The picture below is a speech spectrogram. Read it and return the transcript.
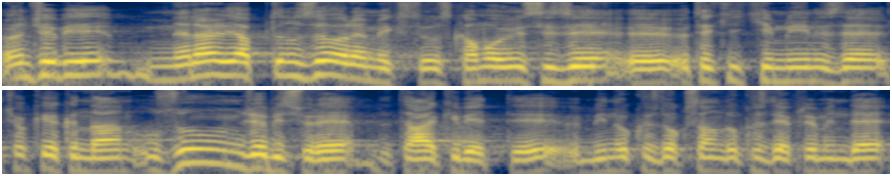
Önce bir neler yaptığınızı öğrenmek istiyoruz. Kamuoyu sizi e, öteki kimliğinizde çok yakından uzunca bir süre takip etti. 1999 depreminde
